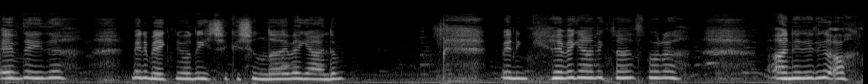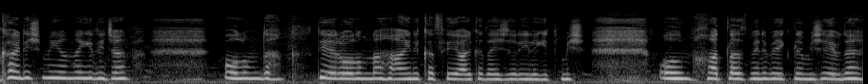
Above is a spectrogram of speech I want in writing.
evdeydi. Beni bekliyordu iş çıkışında eve geldim. Benim eve geldikten sonra anne dedi ah kardeşimin yanına gideceğim. Oğlumdan diğer oğlumdan aynı kafeye arkadaşlarıyla gitmiş. Oğlum Atlas beni beklemiş evde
